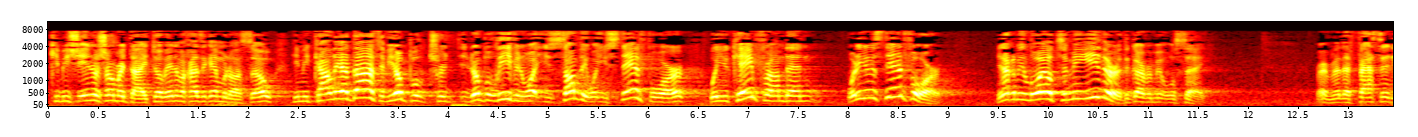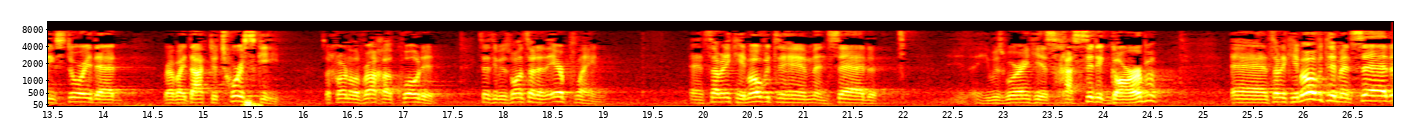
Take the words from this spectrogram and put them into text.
Ki shomer daito v'enu machazik emunaso. Hi mikali adas. If you don't, you don't believe in what you, something, what you stand for, where you came from, then what are you going to stand for? You're not going to be loyal to me either, the government will say. Right, remember that fascinating story that Rabbi Dr. Twersky, Zachron Levracha, quoted. Says he was once on an airplane and somebody came over to him and said, he was wearing his Hasidic garb, and somebody came over to him and said,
